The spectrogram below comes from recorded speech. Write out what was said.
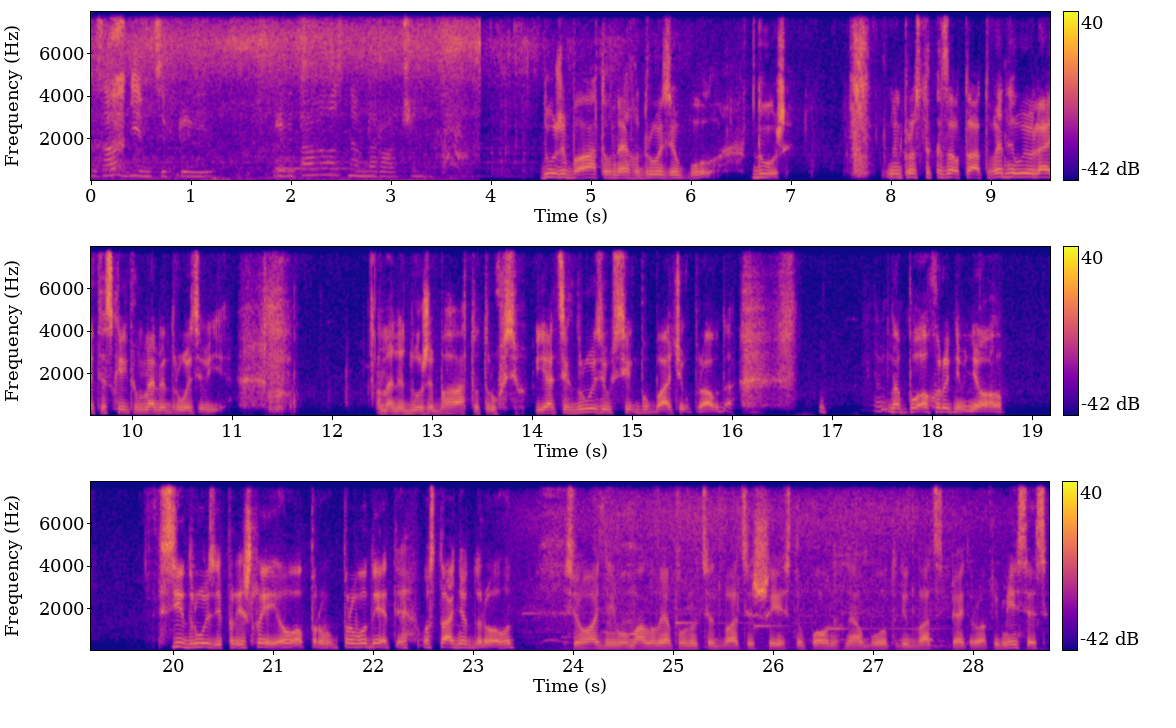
Казав Дімці привіт. Привітали вас з днем народження. Дуже багато в нього друзів було. Дуже. Він просто казав, тату, ви не уявляєте, скільки в мене друзів є. У мене дуже багато друзів. І я цих друзів всіх побачив, правда. На похороні в нього. Всі друзі прийшли його проводити останню дорогу. Сьогодні йому мало виповниться 26, то повних нього було тоді 25 років. Місяць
